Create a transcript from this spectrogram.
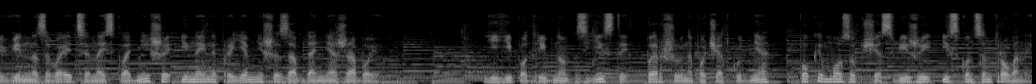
Він називається найскладніше і найнеприємніше завдання жабою. Її потрібно з'їсти першою на початку дня, поки мозок ще свіжий і сконцентрований.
